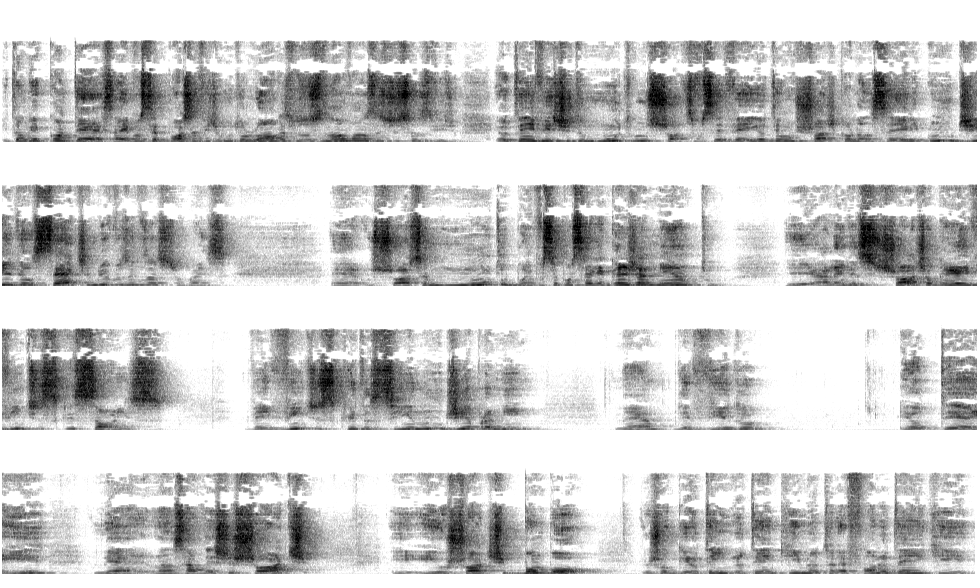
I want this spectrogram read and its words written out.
Então o que, que, acontece? Aí você posta vídeo muito longo, as pessoas não vão assistir seus vídeos. Eu tenho investido muito nos shorts. Você vê aí, eu tenho um short que eu lancei, ele, um dia deu 7 mil visualizações. É, o short é muito bom, você consegue engajamento. E além desse short, eu ganhei 20 inscrições. Veio 20 inscritos assim num dia para mim, né? Devido eu ter aí né, lançado este shot e, e, o shot bombou. Eu joguei, eu tenho, eu tenho aqui meu telefone, eu tenho aqui,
